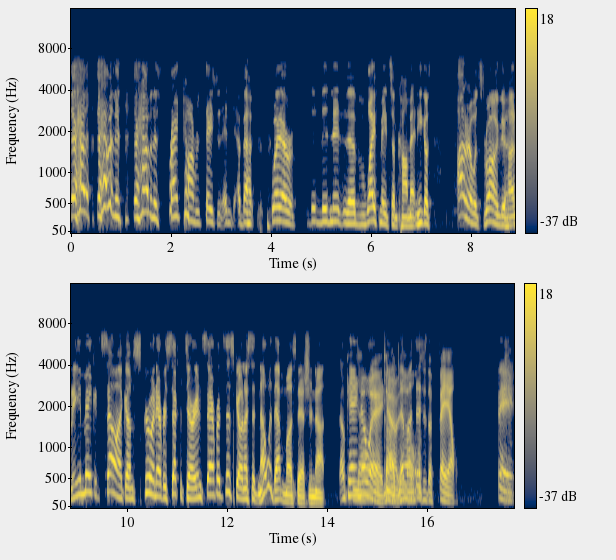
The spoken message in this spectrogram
they're having they're having this they're having this frank conversation and about whatever. The, the the wife made some comment and he goes, I don't know what's wrong with you, honey. You make it sound like I'm screwing every secretary in San Francisco. And I said, not with that mustache, you're not. Okay, no, No, way. God, no, that no. mustache is a fail. Fail.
